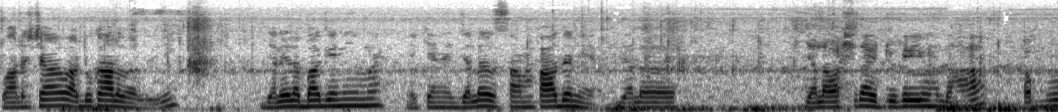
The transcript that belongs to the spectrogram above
වර්ෂාව අඩු කාලවලදී ජලය ලබා ගැනීම එකන ජල සම්පාදනය ජල ජල අවශ්‍යතා ඉටු කිරීම දහා කපු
